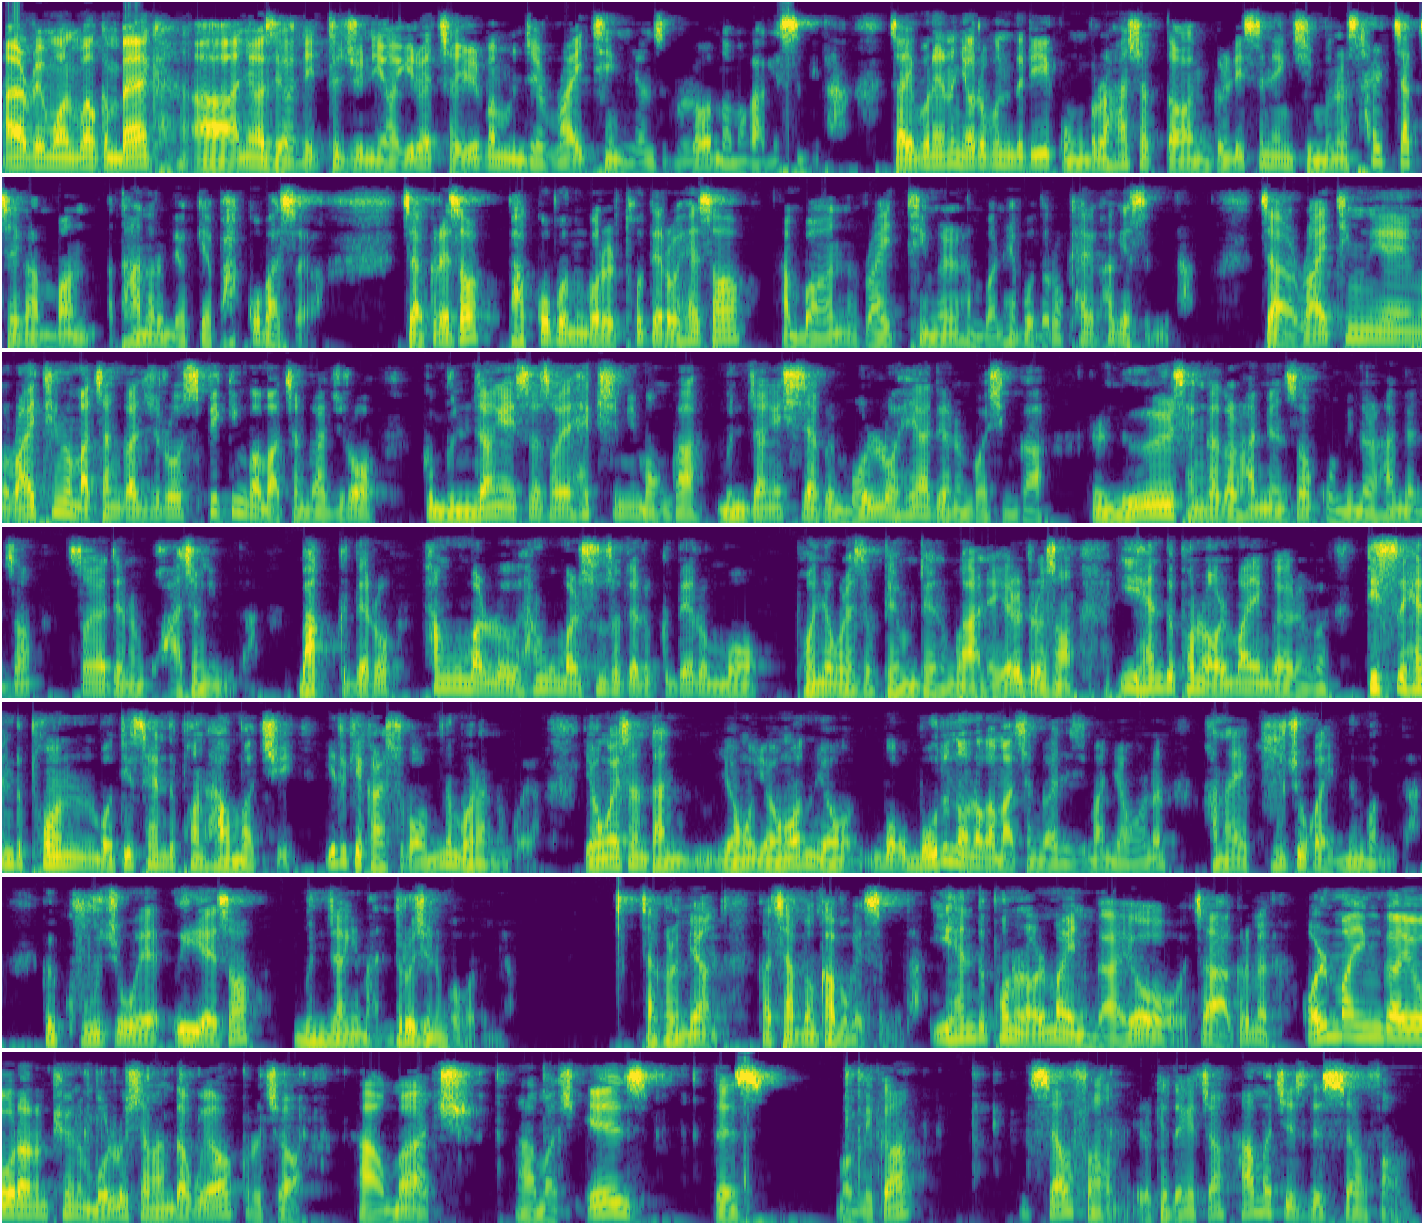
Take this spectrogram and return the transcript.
Hi everyone, welcome back. 아, 안녕하세요. 니트 주니어 1회차 1번 문제 라이팅 연습으로 넘어가겠습니다. 자, 이번에는 여러분들이 공부를 하셨던 그 리스닝 지문을 살짝 제가 한번 단어를 몇 개 바꿔봤어요. 자, 그래서 바꿔본 거를 토대로 해서 한번 라이팅을 한번 해보도록 하, 하겠습니다. 자, 라이팅, 라이팅은 마찬가지로 스피킹과 마찬가지로 그 문장에 있어서의 핵심이 뭔가, 문장의 시작을 뭘로 해야 되는 것인가, 늘 생각을 하면서 고민을 하면서 써야 되는 과정입니다. 막 그대로 한국말로 한국말 순서대로 그대로 뭐 번역을 해서 되면 되는 거 아니에요. 예를 들어서 이 핸드폰은 얼마인가요? 거 this 핸드폰 뭐 this 핸드폰 how much 이렇게 갈 수가 없는 거라는 거예요. 영어에서는 단 영어 영어는 영어 뭐 모든 언어가 마찬가지지만 영어는 하나의 구조가 있는 겁니다. 그 구조에 의해서 문장이 만들어지는 거거든요. 자 그러면 같이 한번 가보겠습니다. 이 핸드폰은 얼마인가요? 자 그러면 얼마인가요? 라는 표현은 뭘로 시작한다고요? 그렇죠. How much? How much is this 뭡니까? cell phone 이렇게 되겠죠. How much is this cell phone?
